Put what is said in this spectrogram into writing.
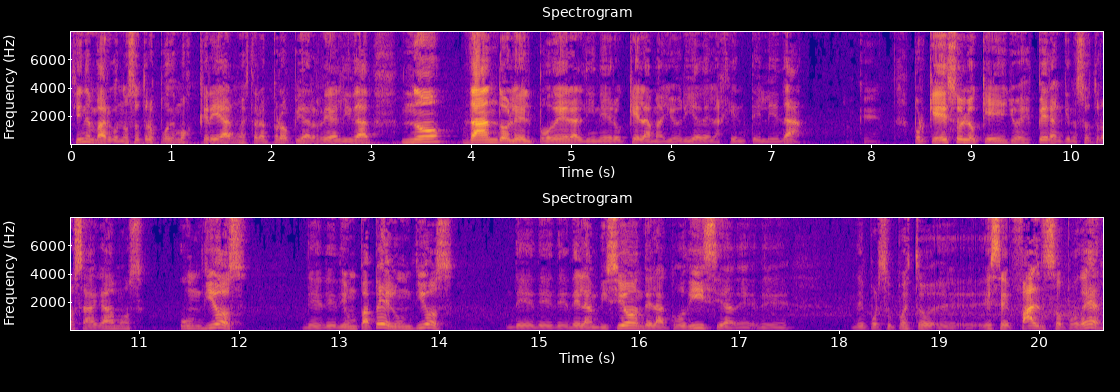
sin embargo, nosotros podemos crear nuestra propia realidad no dándole el poder al dinero que la mayoría de la gente le da. Porque eso es lo que ellos esperan, que nosotros hagamos un Dios de, un papel, un Dios de, la ambición, de la codicia, de, por supuesto, eh, ese falso poder.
